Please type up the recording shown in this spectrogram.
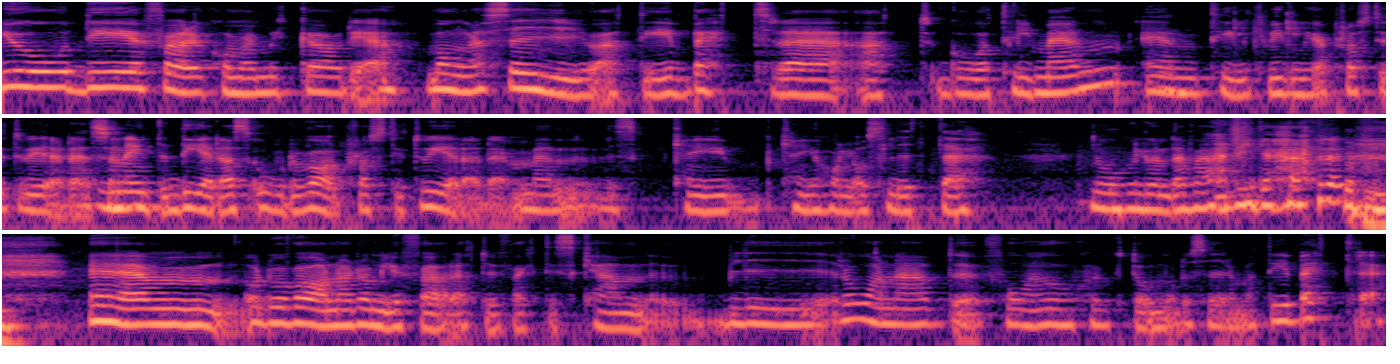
Jo, det förekommer mycket av det. Många säger ju att det är bättre att gå till män än mm. till kvinnliga prostituerade. Sen är mm. inte deras ordval prostituerade, men vi kan ju, kan ju hålla oss lite någorlunda värdiga här. Mm. um, och då varnar de ju för att du faktiskt kan bli rånad, få en sjukdom och då säger de att det är bättre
